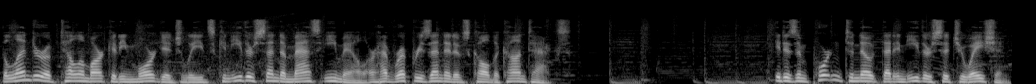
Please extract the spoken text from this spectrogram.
the lender of telemarketing mortgage leads can either send a mass email or have representatives call the contacts. It is important to note that in either situation,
